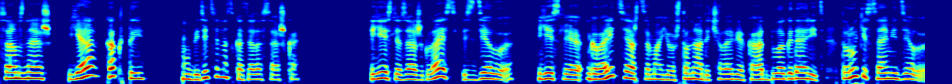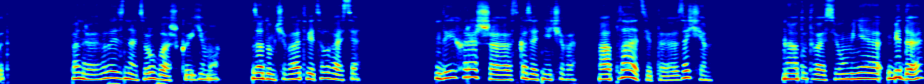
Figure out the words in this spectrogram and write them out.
«Сам знаешь, я как ты», — убедительно сказала Сашка. Если зажглась, сделаю. Если говорит сердце моё, что надо человека отблагодарить, то руки сами делают. Понравилось знать рубашку ему, задумчиво ответил Вася. Да и хороша, сказать нечего. А платье-то зачем? А тут, Вася, у меня беда,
